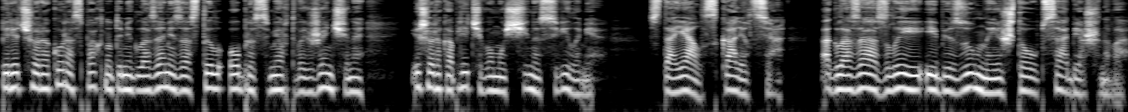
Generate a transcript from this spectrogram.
Перед широко распахнутыми глазами застыл образ мертвой женщины и широкоплечего мужчины с вилами. Стоял, скалился, а глаза злые и безумные, что у пса бешеного.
